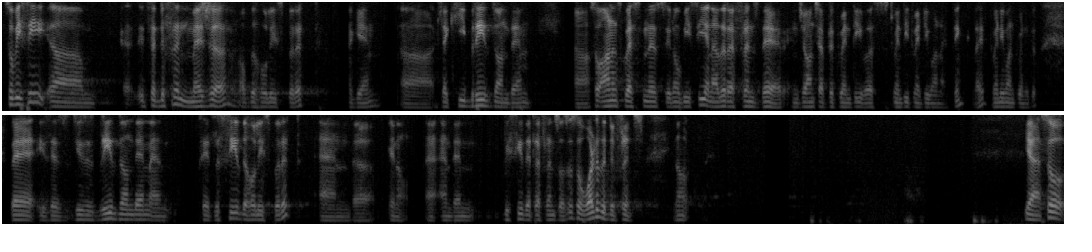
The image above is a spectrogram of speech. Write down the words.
so we see um, it's a different measure of the Holy Spirit. Again, uh, like He breathed on them. Uh, so Anand's question is, you know, we see another reference there in John chapter 20, verse 20, 21, I think, right? 21, 22, where he says, Jesus breathed on them and said, receive the Holy Spirit. And, uh, you know, and then we see that reference also. So what is the difference? You know, Yeah, so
